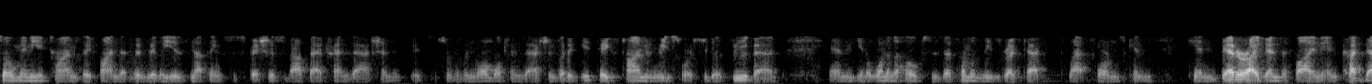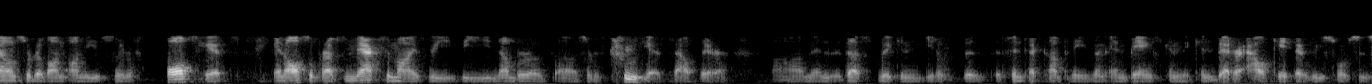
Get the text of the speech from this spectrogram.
so many times they find that there really is nothing suspicious about that transaction. It, it's sort of a normal transaction, but it, it takes time and resource to go through that. And you know, one of the hopes is that some of these RegTech platforms can can better identify and, and cut down sort of on, on these sort of false hits, and also perhaps maximize the the number of uh, sort of true hits out there. Um, and thus they can, you know, the, the fintech companies and, and banks can can better allocate their resources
